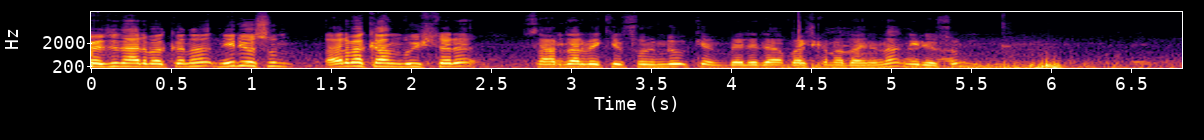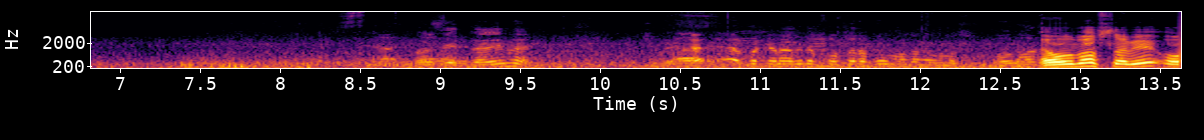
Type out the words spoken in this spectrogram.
Verdin Erbakan'a. Ne diyorsun Erbakan bu işlere? Sardar Vekil Soyunlu belediye başkan adaylığına ne diyorsun? Vaziyetleri mi? E, Erbakan abi de fotoğraf olmadan olmaz. E, olmaz tabii.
